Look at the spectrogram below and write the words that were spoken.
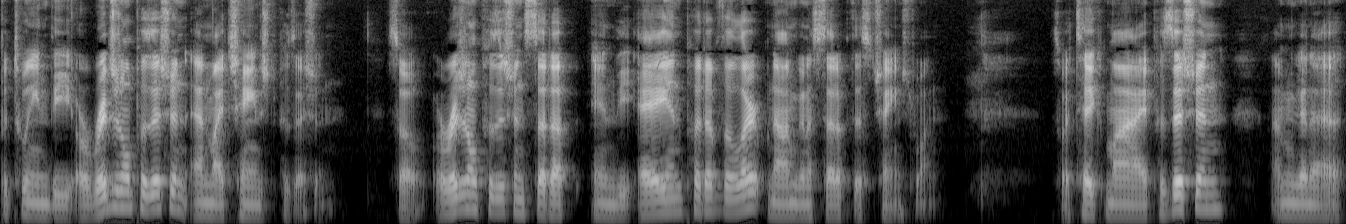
between the original position and my changed position. So original position set up in the A input of the lerp. Now I'm going to set up this changed one. So I take my position, I'm going to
